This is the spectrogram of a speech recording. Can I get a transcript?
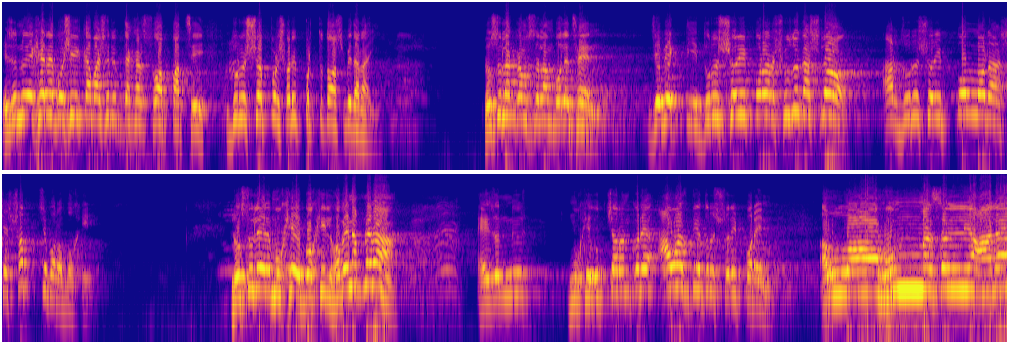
এই জন্য এখানে বসে কাবা শরীফ দেখার সব পাচ্ছি। দুরুশ্বর শরীফ পড়তে তো অসুবিধা নাই। রসুল আকরম সাল্লাম বলেছেন যে ব্যক্তি দুরুদ শরীফ পড়ার সুযোগ আসলো আর দুরুদ শরীফ পড়ল না সে সবচেয়ে বড় বখিল রসুলের মুখে বখিল হবেন আপনারা এই জন্য মুখে উচ্চারণ করে আওয়াজ দিয়ে দুরুদ শরীফ পড়েন আল্লাহুম্মা সাল্লি আলা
